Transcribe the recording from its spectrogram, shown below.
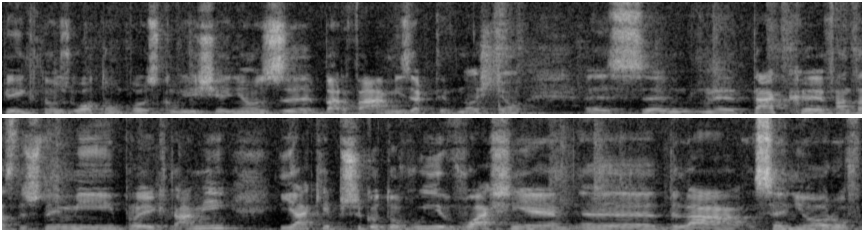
piękną, złotą polską jesienią, z barwami, z aktywnością, e, z e, tak e, fantastycznymi projektami, jakie przygotowuje właśnie e, dla seniorów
